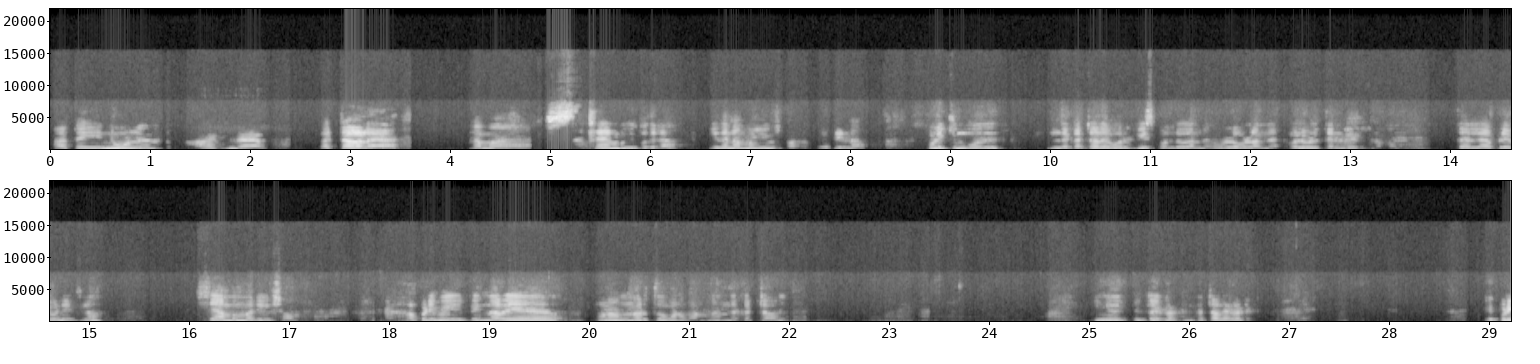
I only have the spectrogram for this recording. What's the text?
அடுத்த இன்னும் ஒன்று இந்த கற்றால நம்ம ஷாம்புக்கு பதிலாக இதை நம்ம யூஸ் பண்ணுறோம் எப்படின்னா குளிக்கும்போது இந்த கற்றால ஒரு பீஸ் கொண்டு அந்த உள்ள உள்ள அந்த வலுவலு தன்மை எடுக்கணும். தலையில் அப்ளை பண்ணிருச்சுன்னா ஷாம்பு மாதிரி யூஸ் ஆகும். அப்படியுமே இப்படி நிறைய குணம் மருத்துவ குணம் ஒன்று இந்த கற்றாழை நீங்க கிட்ட காட்டு காட்டு எப்படி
